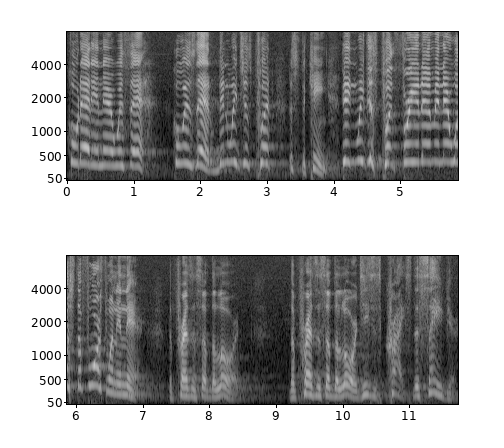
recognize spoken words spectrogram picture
Who that in there with that? Who is that? Didn't we just put, this is the king, didn't we just put three of them in there? What's the fourth one in there? The presence of the Lord. The presence of the Lord, Jesus Christ, the Savior.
